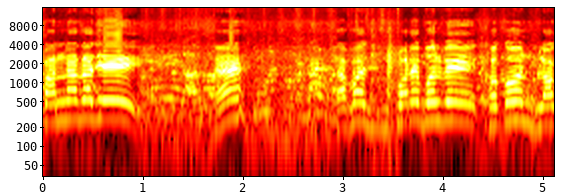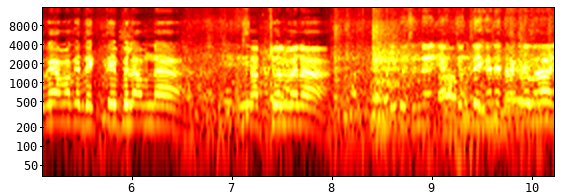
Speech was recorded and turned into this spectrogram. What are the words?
পান্নাদা যে হ্যাঁ? তারপর পরে বলবে খোকন ব্লগে আমাকে দেখতে পেলাম না সব চলবে না। একজন তো এখানে থাকবে ভাই।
